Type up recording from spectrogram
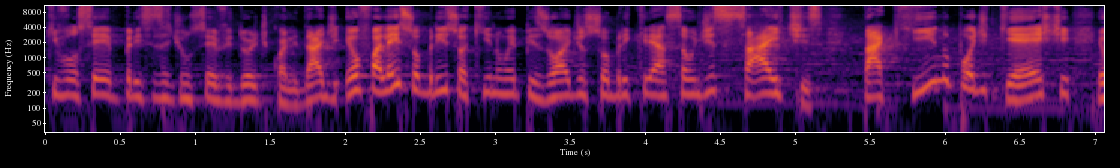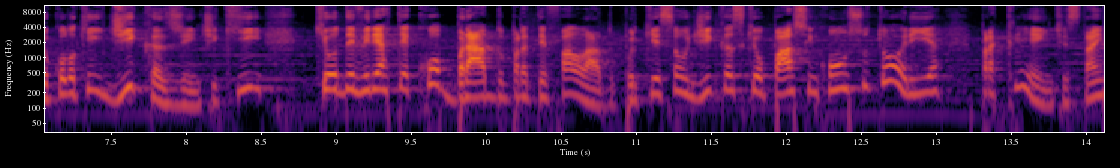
que você precisa de um servidor de qualidade, eu falei sobre isso aqui num episódio sobre criação de sites. Tá aqui no podcast. Eu coloquei dicas, gente gente, que, que eu deveria ter cobrado para ter falado, porque são dicas que eu passo em consultoria para clientes, tá?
